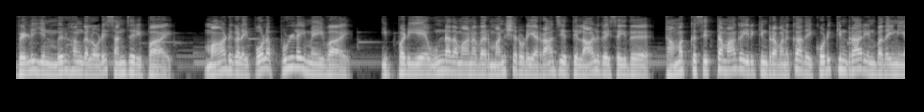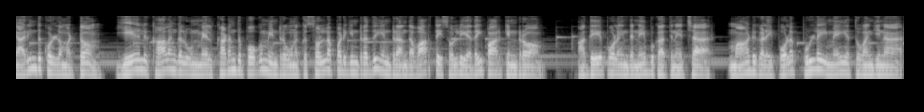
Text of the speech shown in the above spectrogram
வெளியின் மிருகங்களோட சஞ்சரிப்பாய். மாடுகளைப் போல புல்லை மேய்வாய். இப்படியே உன்னதமானவர் மனுஷருடைய ராஜ்யத்தில் ஆளுகை செய்து தமக்கு சித்தமாக இருக்கின்றவனுக்கு அதை கொடுக்கின்றார் என்பதை நீ அறிந்து கொள்ள மட்டும். ஏழு காலங்கள் உன்மேல் கடந்து போகும் என்று உனக்கு சொல்லப்படுகின்றது என்று அந்த வார்த்தை சொல்லியதை பார்க்கின்றோம்? அதே போல இந்த நேபுகாத் நேச்சார் மாடுகளைப் போல புல்லை மேய துவங்கினார்.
